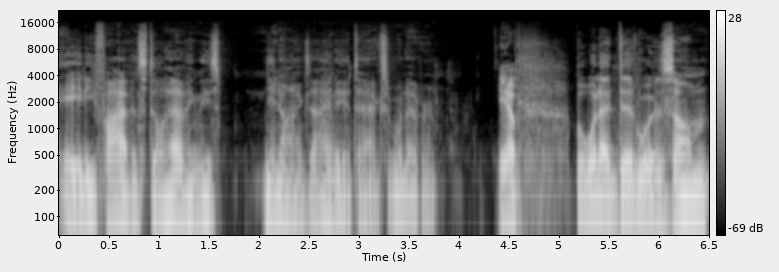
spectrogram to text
85 and still having these, you know, anxiety attacks or whatever. Yep. But what I did was um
